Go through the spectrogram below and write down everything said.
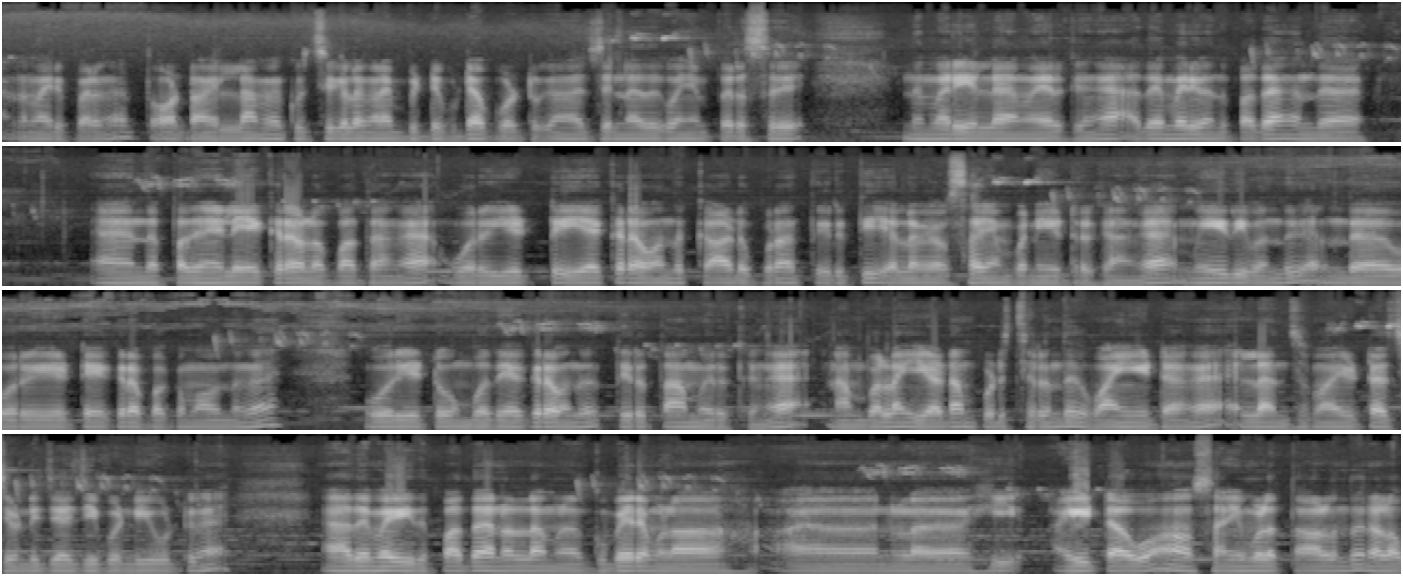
அந்த மாதிரி பாருங்கள் தோட்டம் எல்லாமே குச்சிக்கிழங்கெல்லாம் பிட்டு பிட்டாக போட்டிருக்காங்க. சின்னது கொஞ்சம் பெருசு. இந்த மாதிரி எல்லாமே இருக்குங்க. அதே மாதிரி வந்து பார்த்தாங்க இந்த இந்த பதினேழு ஏக்கராவில் பார்த்தாங்க. ஒரு எட்டு ஏக்கரை வந்து காடு பூரா திருத்தி எல்லாம் விவசாயம் பண்ணிக்கிட்டு இருக்காங்க. மீதி வந்து இந்த ஒரு எட்டு ஏக்கரை பக்கமாக வந்துங்க ஒரு எட்டு ஒம்பது ஏக்கரை வந்து திருத்தாமல் இருக்குங்க. நம்மலாம் இடம் பிடிச்சிருந்து வாங்கிட்டாங்க. எல்லாம் சும்மா இட்டாச்சி வண்டி ஜாச்சி பண்ணி விட்டுங்க. அதேமாதிரி இது பார்த்தா நல்லா குபேரமலா நல்லா ஹீ ஹைட்டாகவும் சனிமலை தாழ்ந்து நல்லா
